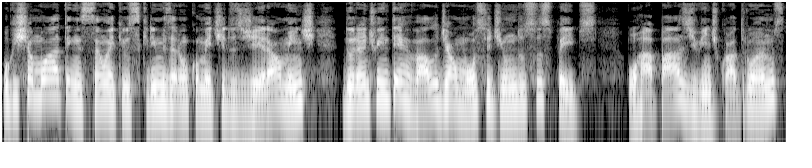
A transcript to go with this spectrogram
O que chamou a atenção é que os crimes eram cometidos geralmente durante o intervalo de almoço de um dos suspeitos. O rapaz, de 24 anos,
